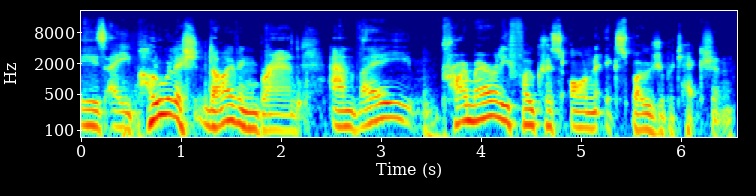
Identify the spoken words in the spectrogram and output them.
is a Polish diving brand and they primarily focus on exposure protection.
